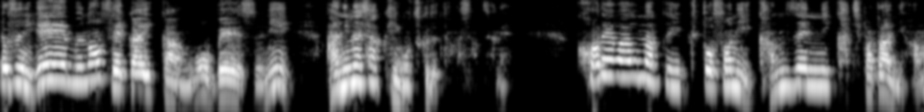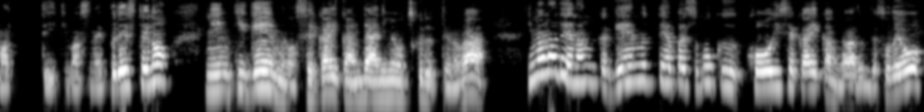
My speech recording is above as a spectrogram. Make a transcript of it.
要するにゲームの世界観をベースにアニメ作品を作るって話なんですよね。これはうまくいくとソニー完全に勝ちパターンにはまっっていきますね。プレステの人気ゲームの世界観でアニメを作るっていうのが、今までなんかゲームってやっぱりすごく濃い世界観があるんで、それを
